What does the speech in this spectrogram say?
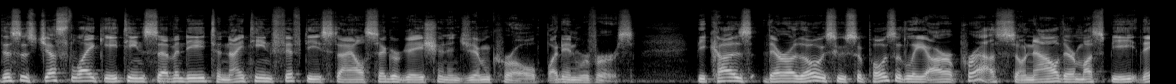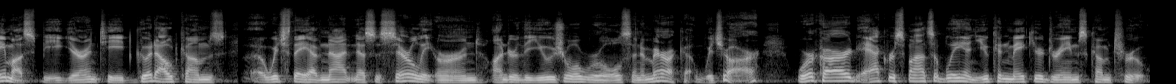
This is just like 1870 to 1950 style segregation and Jim Crow, but in reverse because there are those who supposedly are oppressed so now there must be they must be guaranteed good outcomes uh, which they have not necessarily earned under the usual rules in America which are work hard act responsibly and you can make your dreams come true.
